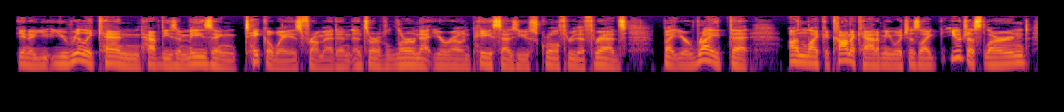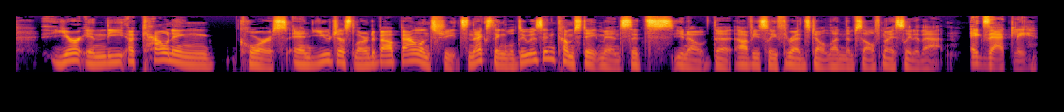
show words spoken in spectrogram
you know, you, you really can have these amazing takeaways from it and, and sort of learn at your own pace as you scroll through the threads. But you're right that unlike a Khan Academy, which is like you just learned, you're in the accounting course and you just learned about balance sheets. Next thing we'll do is income statements. It's, you know, the obviously threads don't lend themselves nicely to that. Exactly.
